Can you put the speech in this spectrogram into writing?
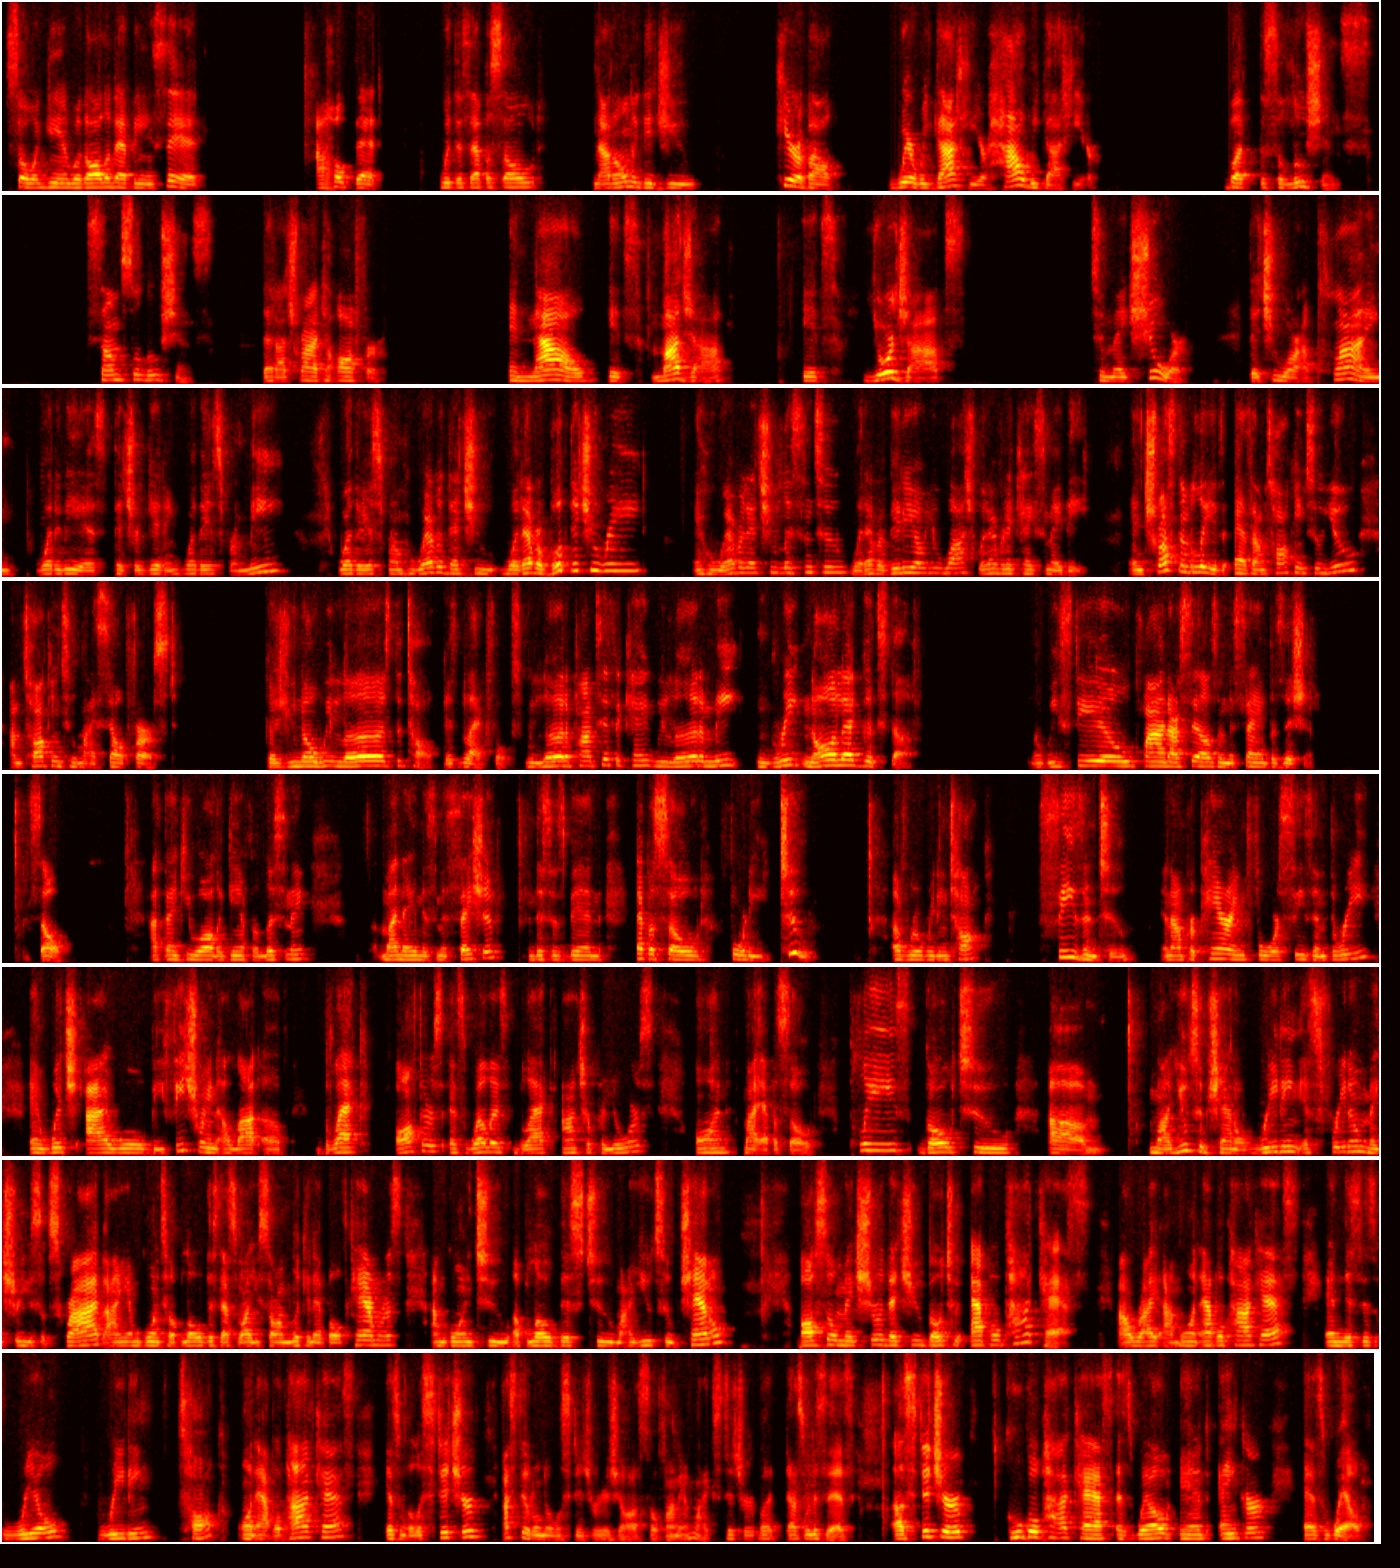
So, again, with all of that being said, I hope that with this episode, not only did you hear about where we got here, how we got here, but the solutions, some solutions that I tried to offer. And now it's my job, it's your jobs to make sure that you are applying what it is that you're getting, whether it's from me, whether it's from whoever that you, whatever book that you read, and whoever that you listen to, whatever video you watch, whatever the case may be. And trust and believe as I'm talking to you, I'm talking to myself first. Because you know we love to talk as black folks. We love to pontificate, we love to meet and greet and all that good stuff and we still find ourselves in the same position. So I thank you all again for listening. My name is Miss Sasha, and this has been episode 42 of Real Reading Talk, season two. And I'm preparing for season three, in which I will be featuring a lot of Black authors as well as Black entrepreneurs on my episode. Please go to um, my YouTube channel, Reading is Freedom. Make sure you subscribe. I am going to upload this. That's why you saw I'm looking at both cameras. I'm going to upload this to my YouTube channel. Also, make sure that you go to Apple Podcasts. All right, I'm on Apple Podcasts, and this is Real Reading Talk on Apple Podcasts as well as Stitcher. I still don't know what Stitcher is, y'all. It's so funny. I'm like Stitcher, but that's what it says. Uh, Stitcher, Google Podcasts as well, and Anchor as well.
